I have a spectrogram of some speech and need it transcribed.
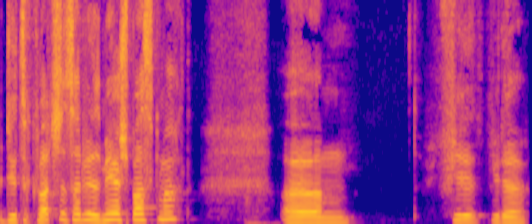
mit dir zu quatschen. Das hat wieder mega Spaß gemacht. Ähm, viel, wieder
